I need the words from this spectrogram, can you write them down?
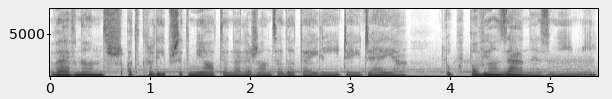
Wewnątrz odkryli przedmioty należące do Tylee i JJ'a lub powiązane z nimi,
